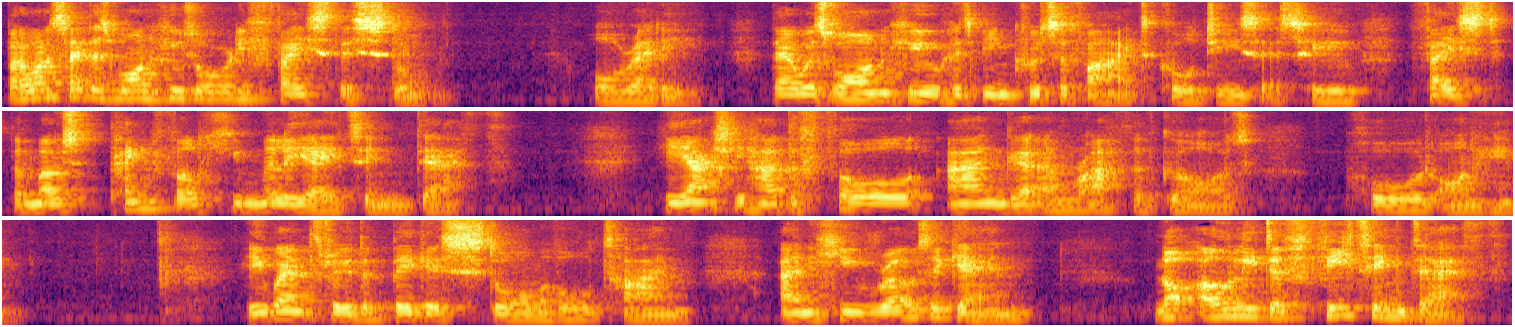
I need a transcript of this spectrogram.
But I want to say there's one who's already faced this storm already. There was one who has been crucified called Jesus who faced the most painful, humiliating death. He actually had the full anger and wrath of God poured on him. He went through the biggest storm of all time and he rose again, not only defeating death,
